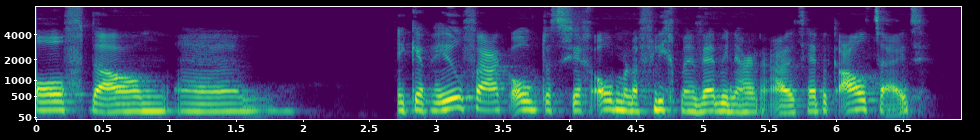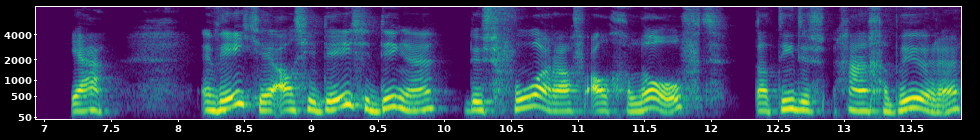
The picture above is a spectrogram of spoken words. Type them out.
Of dan uh, ik heb heel vaak ook dat ze zeggen, oh, maar dan vliegt mijn webinar eruit. Heb ik altijd. Ja. En weet je, als je deze dingen dus vooraf al gelooft, dat die dus gaan gebeuren,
